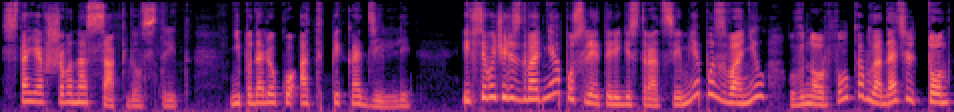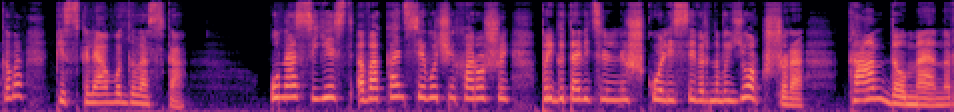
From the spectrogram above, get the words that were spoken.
стоявшего на Саквилл-стрит, неподалеку от Пикадилли. И всего через два дня после этой регистрации мне позвонил в Норфолк обладатель тонкого писклявого голоска. «У нас есть вакансия в очень хорошей приготовительной школе Северного Йоркшира, Кандалл-Мэнор,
